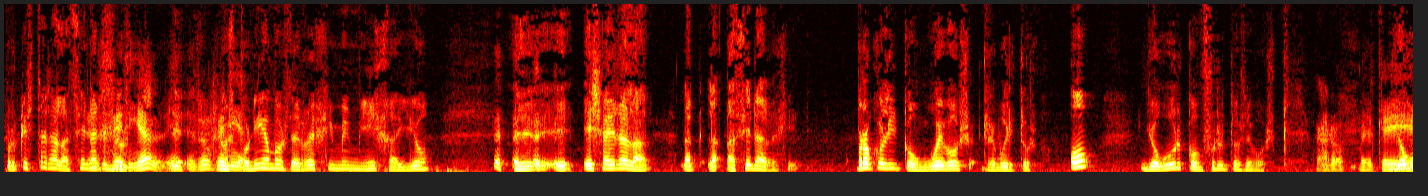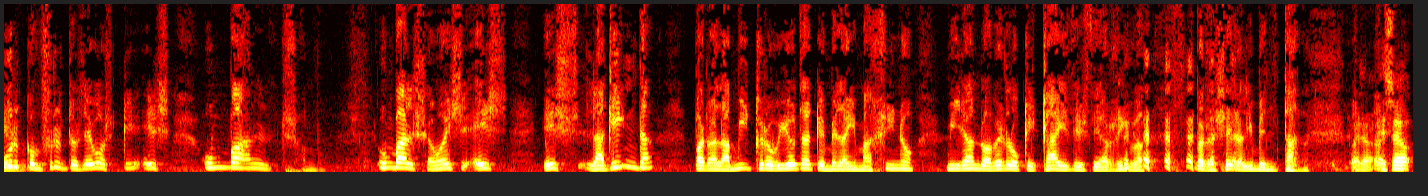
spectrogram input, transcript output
porque esta era la cena que genial, nos, eh, nos poníamos de régimen, mi hija y yo, eh, eh, esa era la, la, cena de Brócoli con huevos revueltos o yogur con frutos de bosque. Claro, Yogur con frutos de bosque es un bálsamo. Un bálsamo es, es, es la guinda para la microbiota que me la imagino mirando a ver lo que cae desde arriba para ser alimentada. Bueno, eso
